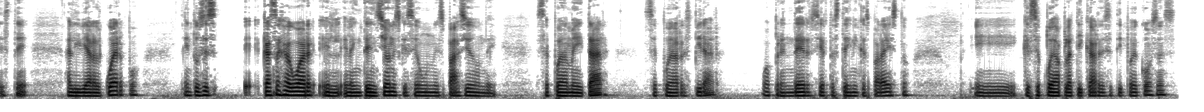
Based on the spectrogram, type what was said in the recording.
este aliviar al cuerpo. Entonces, Casa Jaguar, la intención es que sea un espacio donde se pueda meditar, se pueda respirar o aprender ciertas técnicas para esto, eh, que se pueda platicar de ese tipo de cosas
